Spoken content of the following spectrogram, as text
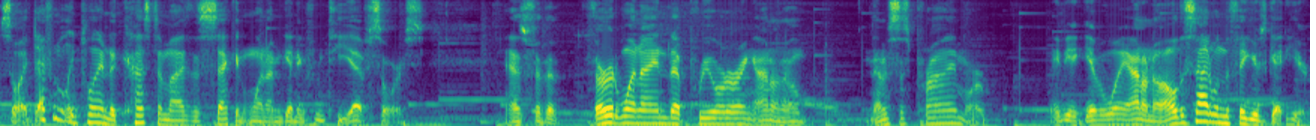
so I definitely plan to customize the second one I'm getting from TF Source. As for the third one I ended up pre-ordering, I don't know, Nemesis Prime or maybe a giveaway, I don't know, I'll decide when the figures get here.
